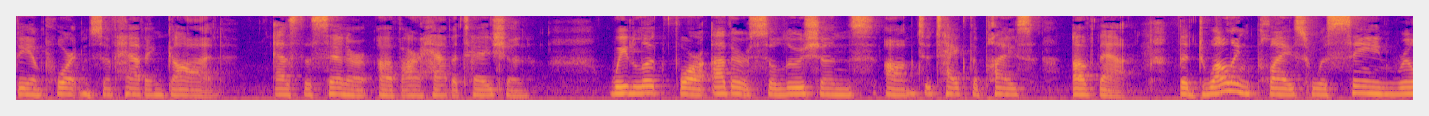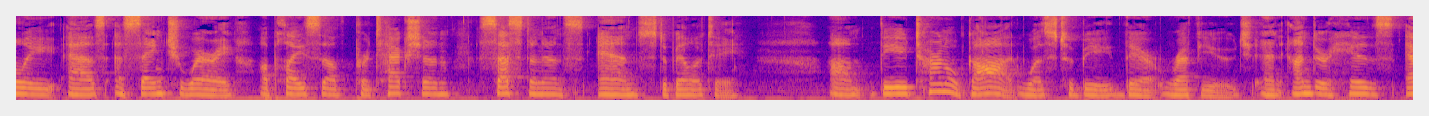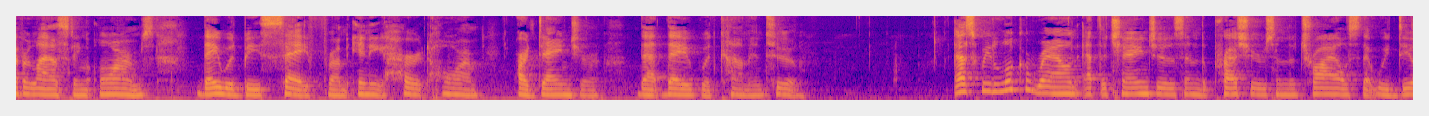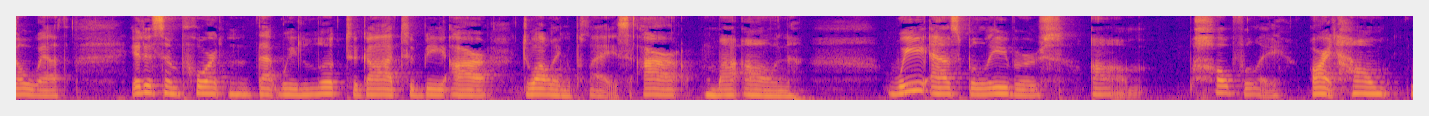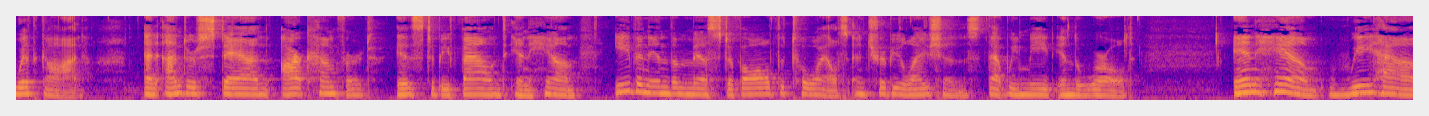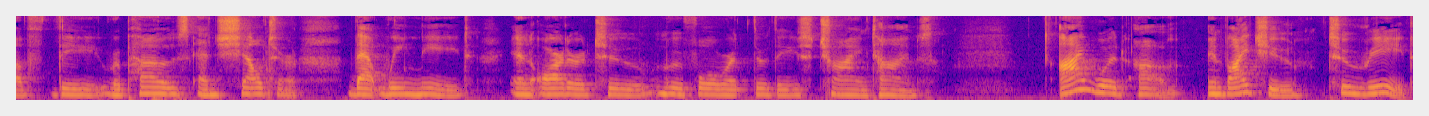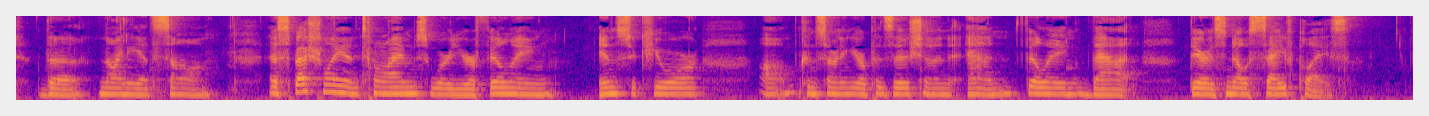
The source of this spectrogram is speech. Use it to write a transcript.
the importance of having God as the center of our habitation. We look for other solutions um, to take the place of that. The dwelling place was seen really as a sanctuary, a place of protection, sustenance, and stability. Um, the eternal God was to be their refuge, and under his everlasting arms, they would be safe from any hurt, harm, or danger that they would come into. As we look around at the changes and the pressures and the trials that we deal with, it is important that we look to God to be our dwelling place, our my own. We as believers, um, hopefully, are at home with God and understand our comfort is to be found in Him, even in the midst of all the toils and tribulations that we meet in the world. In Him, we have the repose and shelter that we need in order to move forward through these trying times. I would um, invite you to read the 90th Psalm, especially in times where you're feeling insecure um, concerning your position and feeling that there is no safe place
